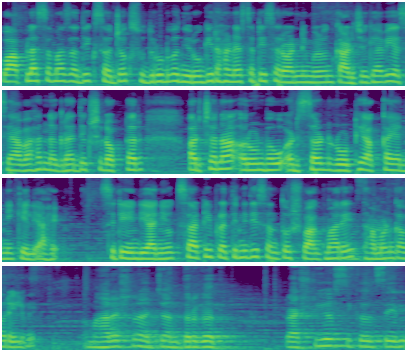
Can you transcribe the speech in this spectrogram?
व आपला समाज अधिक सजग सुदृढ व निरोगी राहण्यासाठी सर्वांनी मिळून काळजी घ्यावी असे आवाहन नगराध्यक्ष डॉक्टर अर्चना अरुणभाऊ अडसड रोठे अक्का यांनी केले आहे. सिटी इंडिया न्यूजसाठी प्रतिनिधी संतोष वाघमारे धामणगाव रेल्वे. महाराष्ट्र राज्य अंतर्गत राष्ट्रीय सिकल सेल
